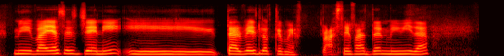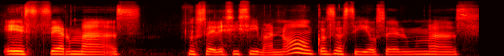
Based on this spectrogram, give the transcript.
mi bias es Jenny y tal vez lo que me hace falta en mi vida es ser más, no sé, decisiva, ¿no? O cosas así, o ser más...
